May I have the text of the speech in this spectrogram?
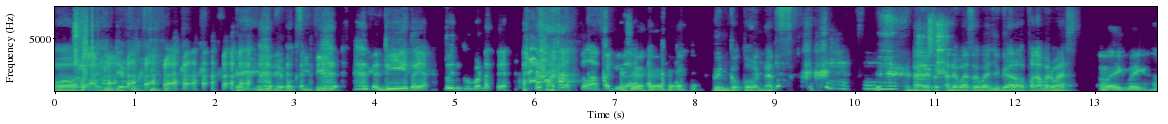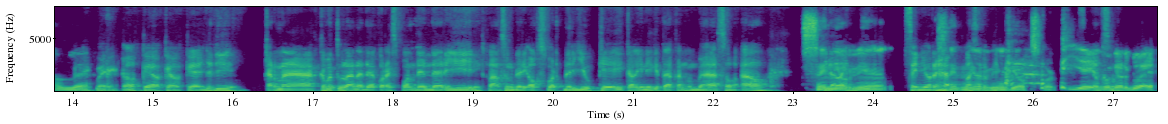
Oh, di Depok City. di Depok City. di itu ya, Twin Coconut ya. Kelapa dua. Queen Coconuts. ada, ada Mas Oba juga. Apa kabar Mas? baik baik alhamdulillah. Baik, oke oke oke. Jadi karena kebetulan ada koresponden dari langsung dari Oxford dari UK, kali ini kita akan membahas soal Seniornya seniornya seniornya di Oxford. Iya, ya, benar gue ya.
